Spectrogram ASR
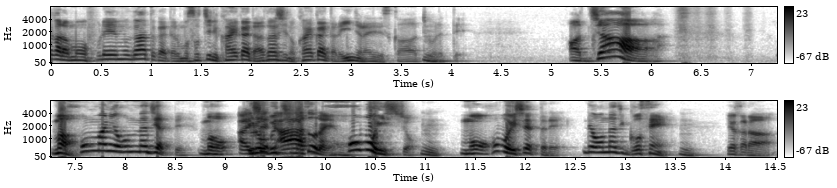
だからもうフレームがとか言ったらもうそっちに買い替えたら新しいの買い替えたらいいんじゃないですか？って言われて、あじゃあまあほんまに同じやってもうあ一緒黒縁あそうなんや。のほぼ一緒。うん。もうほぼ一緒やったで。で同じ5000円。うん。やから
